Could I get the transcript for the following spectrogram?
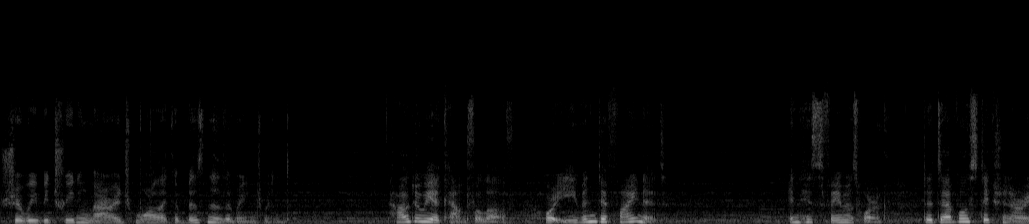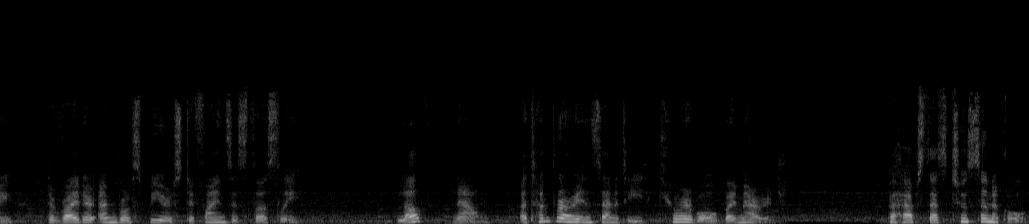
Should we be treating marriage more like a business arrangement? How do we account for love, or even define it? In his famous work, The Devil's Dictionary, the writer Ambrose Bierce defines it thusly Love, now, a temporary insanity curable by marriage. Perhaps that's too cynical.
